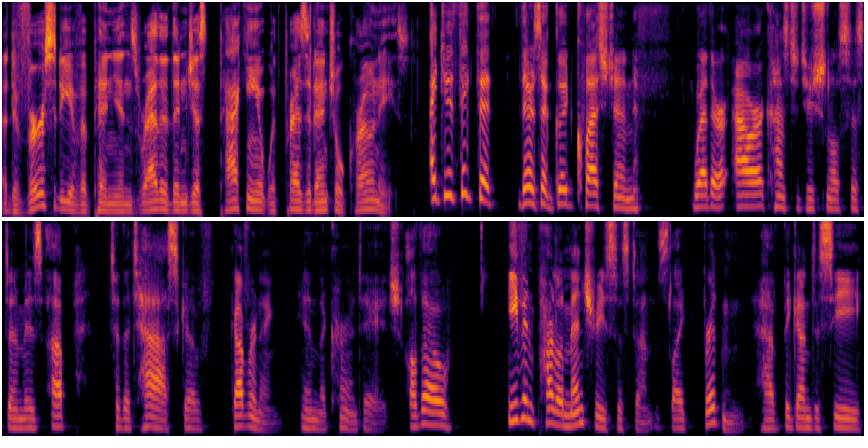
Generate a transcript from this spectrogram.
a diversity of opinions rather than just packing it with presidential cronies? I do think that there's a good question whether our constitutional system is up to the task of governing in the current age. Although even parliamentary systems like Britain have begun to see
